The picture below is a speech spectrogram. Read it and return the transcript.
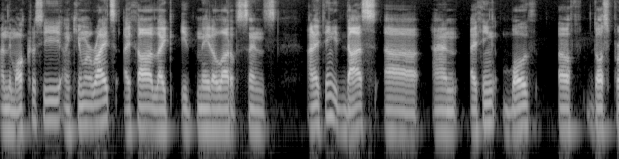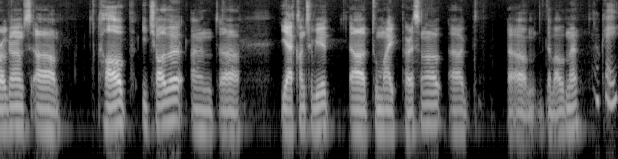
and democracy and human rights i thought like it made a lot of sense. And i think it does uh, and i think both of those programs uh, help each other and uh, yeah contribute uh, to my personal uh, um, development. Okay.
